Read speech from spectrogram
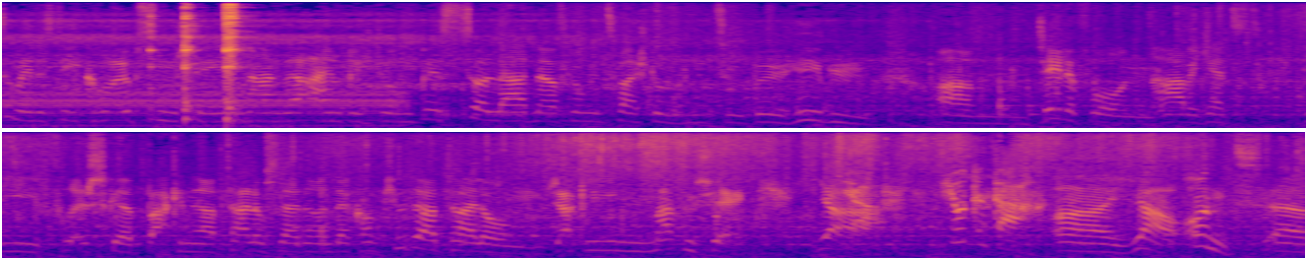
zumindest die gröbsten Schäden an der Einrichtung bis zur Ladenöffnung in zwei Stunden zu beheben. Am Telefon habe ich jetzt die frisch gebackene Abteilungsleiterin der Computerabteilung, Jacqueline Mattenscheck. Ja. Ja, guten Tag. Äh, ja, und äh,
